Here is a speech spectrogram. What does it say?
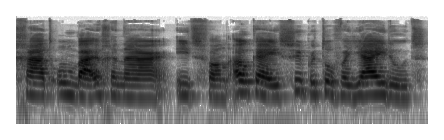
gaat ombuigen naar iets van: oké, super tof wat jij doet.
